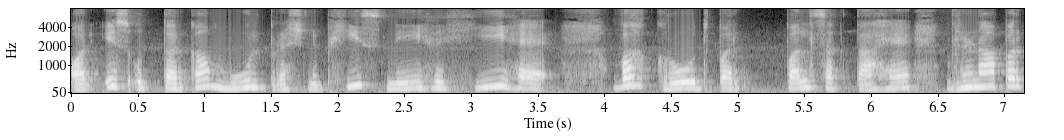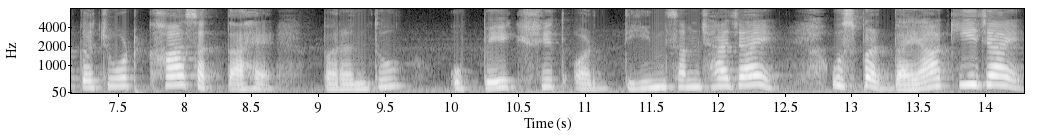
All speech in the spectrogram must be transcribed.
और इस उत्तर का मूल प्रश्न भी स्नेह ही है। वह क्रोध पर पल सकता है, घृणा पर कचोट खा सकता है, परंतु उपेक्षित और दीन समझा जाए, उस पर दया की जाए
